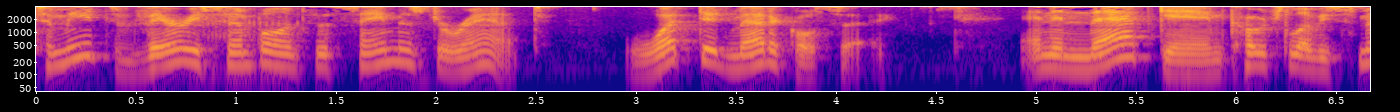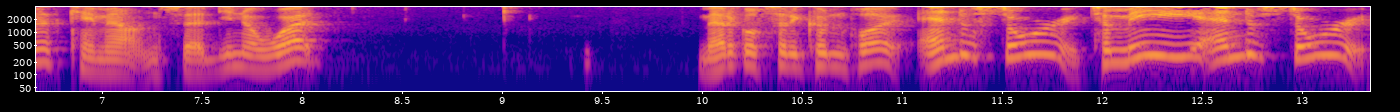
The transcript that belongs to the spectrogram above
To me, it's very simple. It's the same as Durant. What did medical say? And in that game, Coach Lovie Smith came out and said, you know what? Medical said he couldn't play. End of story. To me, end of story.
